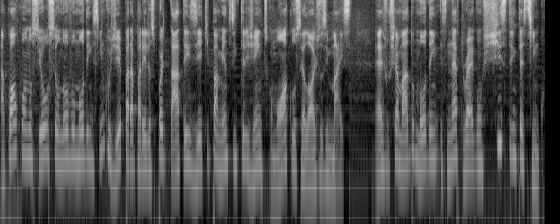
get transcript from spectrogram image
A Qualcomm anunciou seu novo modem 5G para aparelhos portáteis e equipamentos inteligentes, como óculos, relógios e mais. É o chamado modem Snapdragon X35.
